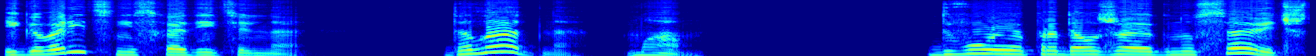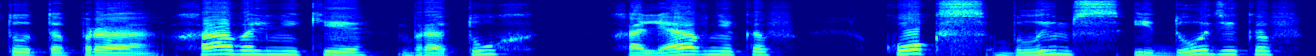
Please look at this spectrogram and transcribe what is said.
и говорить снисходительно: "Да ладно, мам". Двое, продолжая гнусавить что-то про хавальники, братух, халявников, Кокс, Блымс и Додиков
